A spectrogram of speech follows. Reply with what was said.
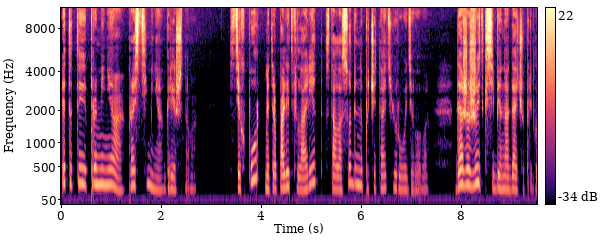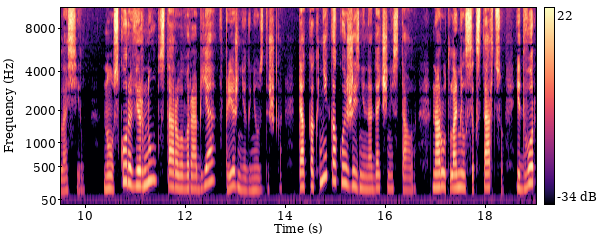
«Это ты про меня, прости меня, грешного». С тех пор митрополит Филарет стал особенно почитать юродивого. Даже жить к себе на дачу пригласил. Но скоро вернул старого воробья в прежнее гнездышко, так как никакой жизни на даче не стало. Народ ломился к старцу, и двор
